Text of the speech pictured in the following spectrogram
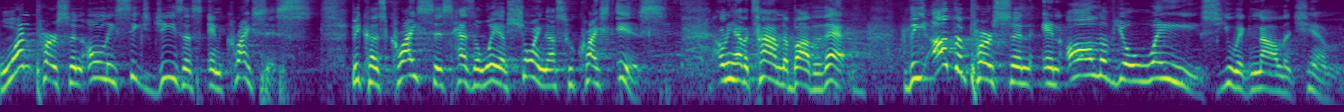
One person only seeks Jesus in crisis because crisis has a way of showing us who Christ is. I don't even have a time to bother that. The other person, in all of your ways, you acknowledge him.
